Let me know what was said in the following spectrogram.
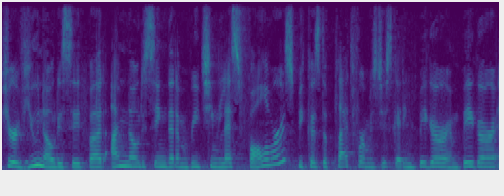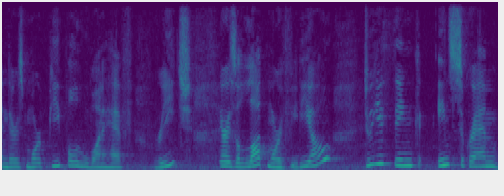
sure if you notice it, but I'm noticing that I'm reaching less followers because the platform is just getting bigger and bigger, and there's more people who want to have reach. There is a lot more video. Do you think Instagram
